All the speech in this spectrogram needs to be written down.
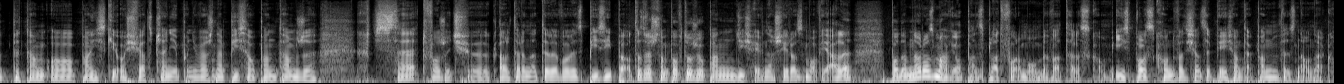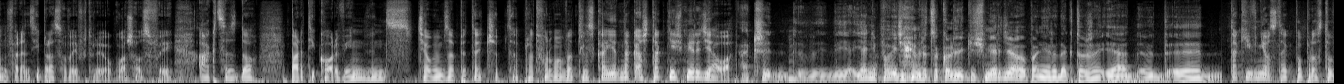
y, pytam o pańskie oświadczenie, ponieważ napisał pan tam, że chce tworzyć y, alternatywę wobec PiS i PO. To zresztą powtórzył pan dzisiaj w naszej rozmowie, ale podobno rozmawiał pan z Platformą Obywatelską i z Polską 2050, tak pan wyznał na konferencji prasowej w której ogłaszał swój akces do partii Korwin, więc chciałbym zapytać, czy ta Platforma Obywatelska jednak aż tak nie śmierdziała. A czy ja nie powiedziałem, że cokolwiek śmierdziało, panie redaktorze. Ja, y, Taki wniosek po prostu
